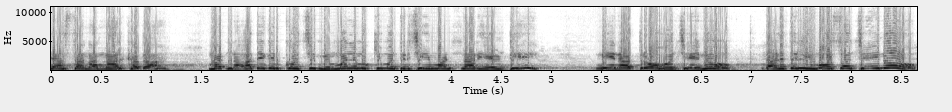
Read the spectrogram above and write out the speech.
చేస్తానన్నారు కదా మరి నా దగ్గరకు వచ్చి మిమ్మల్ని ముఖ్యమంత్రి చేయమంటున్నారు ఏమిటి నేను ఆ ద్రోహం చేయను దళితుల్ని మోసం చేయను.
